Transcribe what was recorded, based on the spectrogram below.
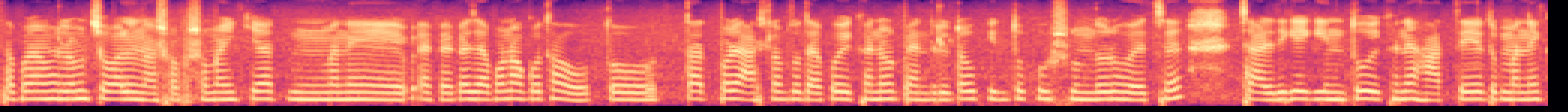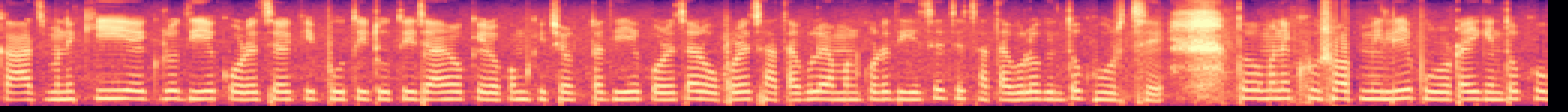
তারপরে আমি ভাবলাম, চল না সব সময় কি আর মানে একা একা যাব না কোথাও? তো তারপরে আসলাম, তো দেখো এখানেও প্যান্ডেলটাও কিন্তু খুব সুন্দর হয়েছে। চারিদিকে কিন্তু এখানে হাতের মানে কাজ মানে কি এগুলো দিয়ে করেছে আর কি, পুঁতি টুতি যাই হোক, এরকম কিছু একটা দিয়ে করেছে। আর ওপরে ছাতাগুলো এমন করে দিয়েছে যে, ছাতাগুলো কিন্তু ঘুরছে। তো মানে সব মিলিয়ে পুরোটাই কিন্তু খুব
